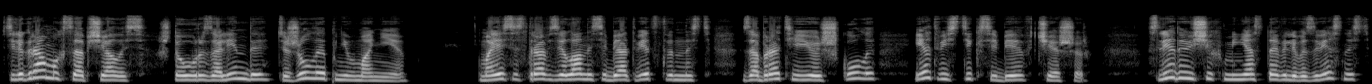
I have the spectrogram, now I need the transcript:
В телеграммах сообщалось, что у Розалинды тяжелая пневмония. Моя сестра взяла на себя ответственность забрать ее из школы и отвезти к себе в Чешир. Следующих меня ставили в известность,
